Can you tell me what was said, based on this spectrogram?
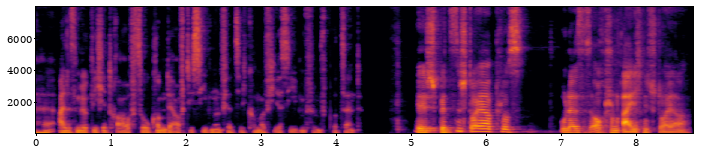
äh, alles Mögliche drauf. So kommt er auf die 47,475 Prozent. Spitzensteuer plus oder ist es auch schon Reichensteuer?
